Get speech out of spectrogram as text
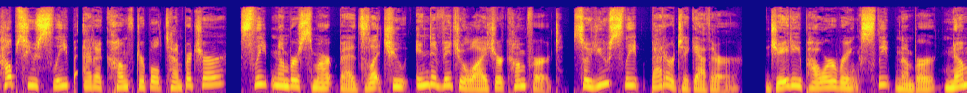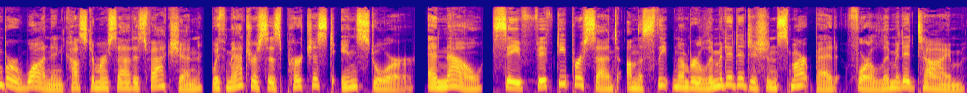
Helps you sleep at a comfortable temperature? Sleep Number Smart Beds let you individualize your comfort so you sleep better together. JD Power ranks Sleep Number number 1 in customer satisfaction with mattresses purchased in-store. And now, save 50% on the Sleep Number limited edition Smart Bed for a limited time.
